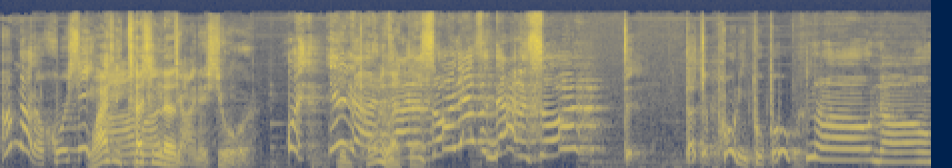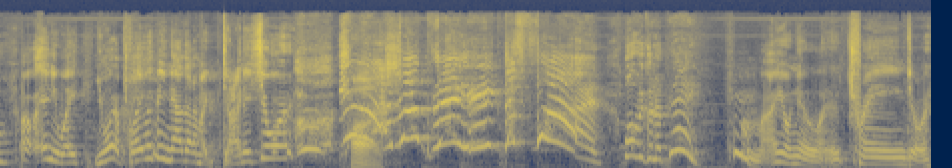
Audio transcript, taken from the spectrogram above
I'm not a horsey. Why is he I'm touching a the- dinosaur? What? The toy like that. That's a dinosaur. Th- that's a pony, Poo Poo. No, no. Oh, anyway, you want to play with me now that I'm a dinosaur? yeah, Pause. not playing. That's fun. What are we gonna play? hmm, I don't know. uh, Trains or.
